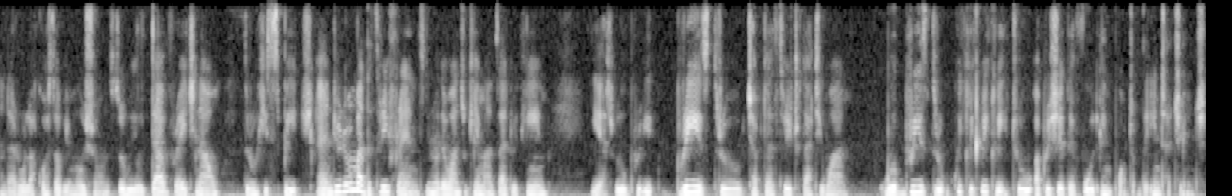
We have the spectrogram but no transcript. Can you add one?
and a roller coaster of emotions. So we'll dive right now through his speech. And you remember the three friends, you know, the ones who came and sat with him? Yes, we'll breeze through chapter 3 to 31 we'll breeze through quickly, quickly to appreciate the full import of the interchange.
